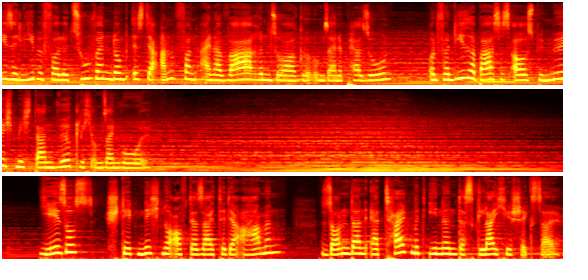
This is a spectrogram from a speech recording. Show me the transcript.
Diese liebevolle Zuwendung ist der Anfang einer wahren Sorge um seine Person und von dieser Basis aus bemühe ich mich dann wirklich um sein Wohl. Jesus steht nicht nur auf der Seite der Armen, sondern er teilt mit ihnen das gleiche Schicksal.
